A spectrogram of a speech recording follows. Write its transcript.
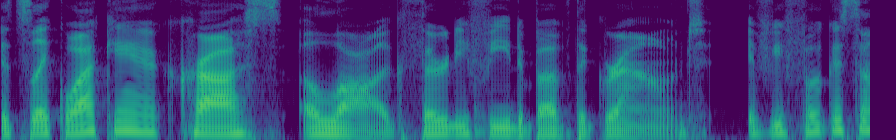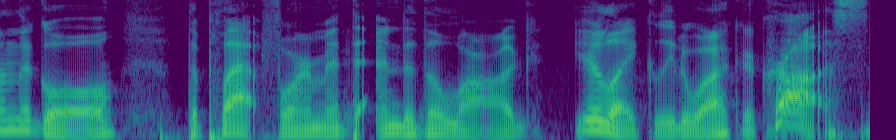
It's like walking across a log 30 feet above the ground. If you focus on the goal, the platform at the end of the log, you're likely to walk across.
